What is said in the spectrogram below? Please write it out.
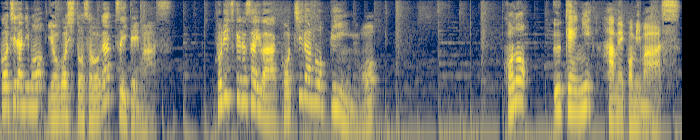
こちらにも汚し塗装がついています。取り付ける際はこちらのピンをこの受けにはめ込みます。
